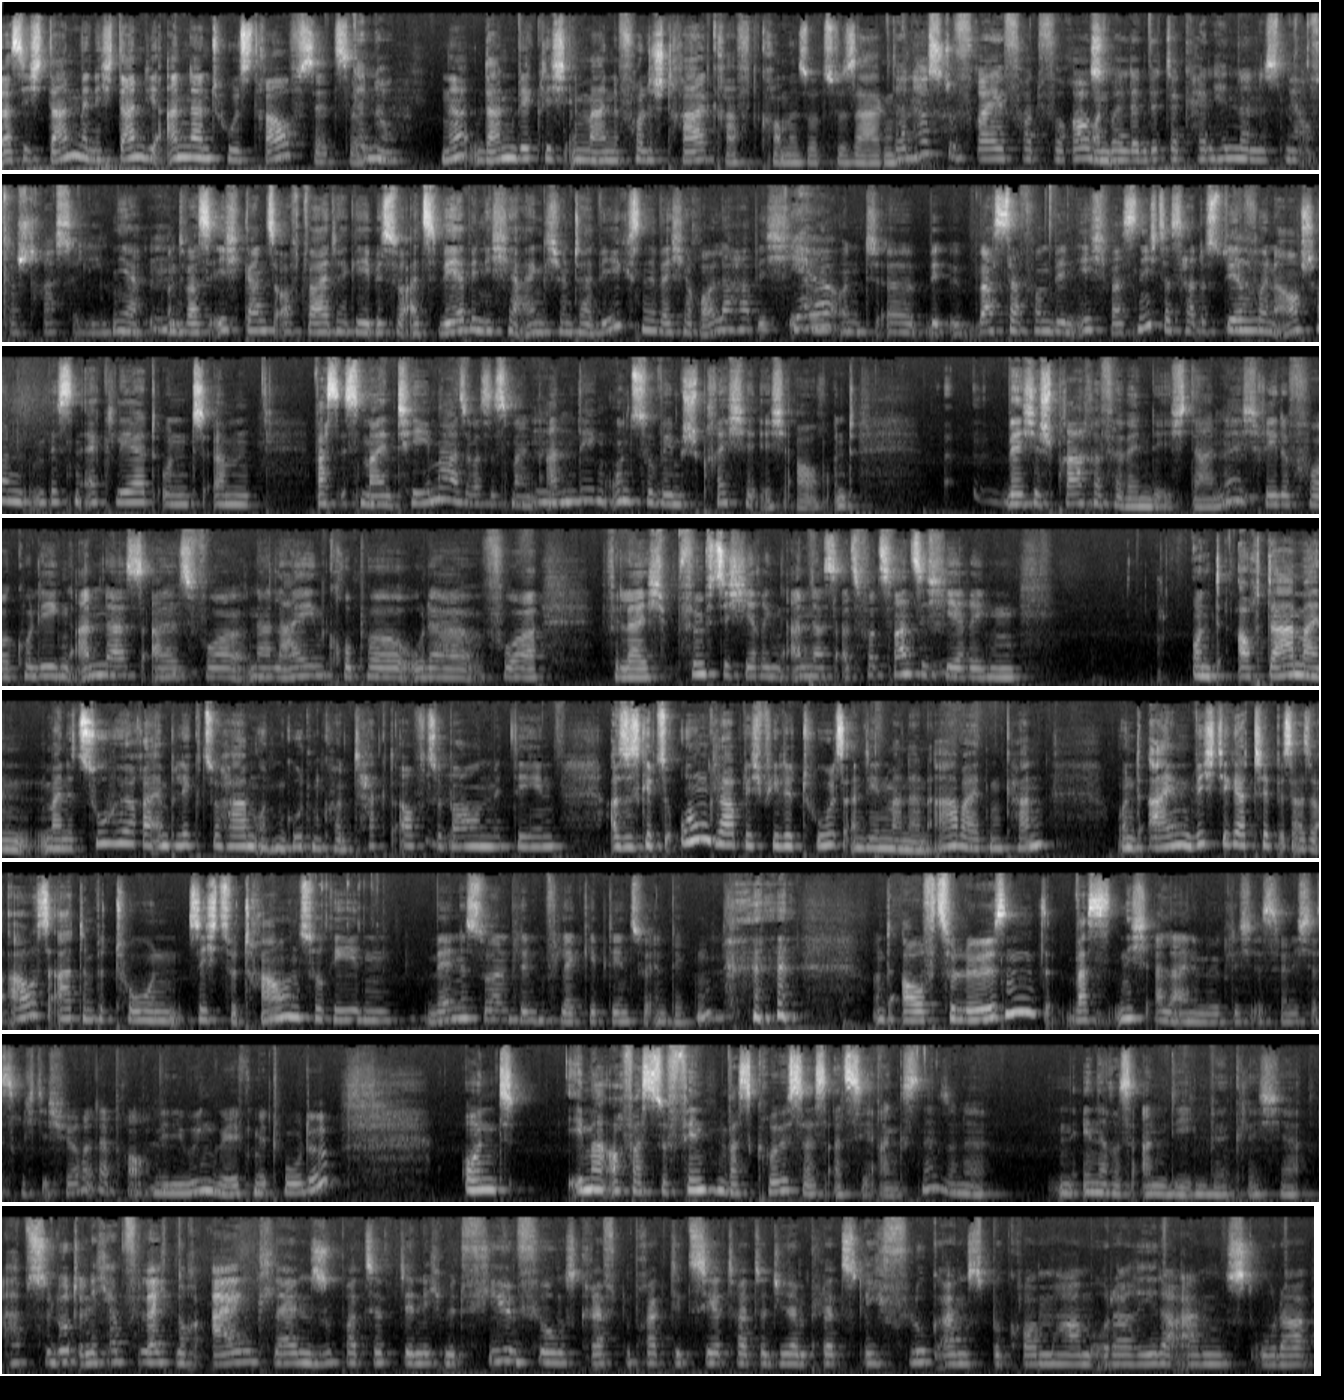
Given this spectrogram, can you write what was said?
dass ich dann, wenn ich dann die anderen Tools draufsetze, genau. ne, dann wirklich in meine volle Strahlkraft komme sozusagen. Dann hast du freie Fahrt voraus, und, weil dann wird da kein Hindernis mehr auf der Straße liegen. Ja, mhm. und was ich ganz oft weitergebe, ist so, als wer bin ich hier eigentlich unterwegs, ne? welche Rolle habe ich hier ja. und äh, was davon bin ich, was nicht, das hattest du ja, ja vorhin auch schon ein bisschen erklärt und ähm, was ist mein Thema, also was ist mein mhm. Anliegen und zu wem spreche ich auch und welche Sprache verwende ich da? Ne? Ich rede vor Kollegen anders als vor einer Laiengruppe oder vor vielleicht 50-Jährigen anders als vor 20-Jährigen. Und auch da mein, meine Zuhörer im Blick zu haben und einen guten Kontakt aufzubauen mit denen. Also es gibt so unglaublich viele Tools, an denen man dann arbeiten kann. Und ein wichtiger Tipp ist also ausatmen betonen, sich zu trauen zu reden, wenn es so einen blinden Fleck gibt, den zu entdecken und aufzulösen, was nicht alleine möglich ist, wenn ich das richtig höre. Da brauchen wir die Wingwave-Methode. Und immer auch was zu finden, was größer ist als die Angst. Ne? So eine, ein inneres Anliegen wirklich, ja. Absolut. Und ich habe vielleicht noch einen kleinen Super-Tipp, den ich mit vielen Führungskräften praktiziert hatte, die dann plötzlich Flugangst bekommen haben oder Redeangst oder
